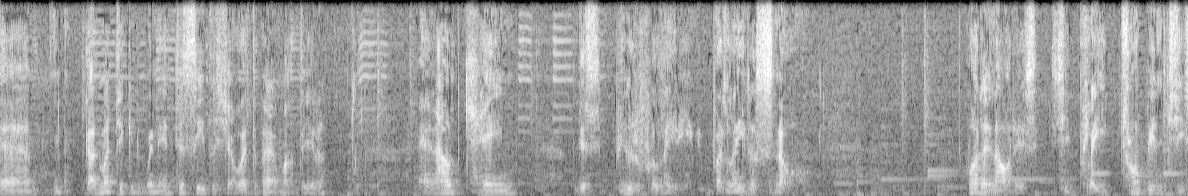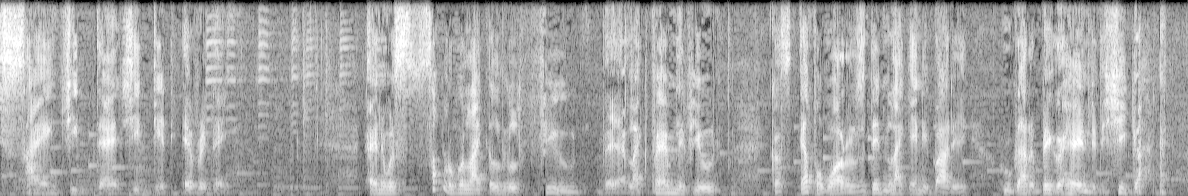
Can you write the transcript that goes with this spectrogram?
uh, got my ticket, went in to see the show at the Paramount Theater, and out came this beautiful lady, Valaida Snow. What an artist. She played trumpet, she sang, she danced, she did everything. And it was sort of like a little feud there, like family feud, because Ethel Waters didn't like anybody who got a bigger hand than she got.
